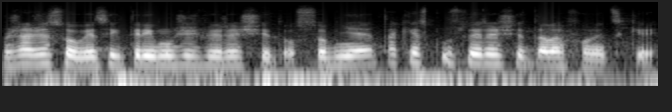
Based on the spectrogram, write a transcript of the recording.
Možná, že jsou věci, které můžeš vyřešit osobně, tak je zkus vyřešit telefonicky.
